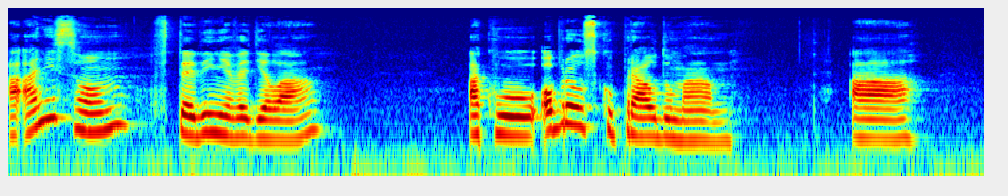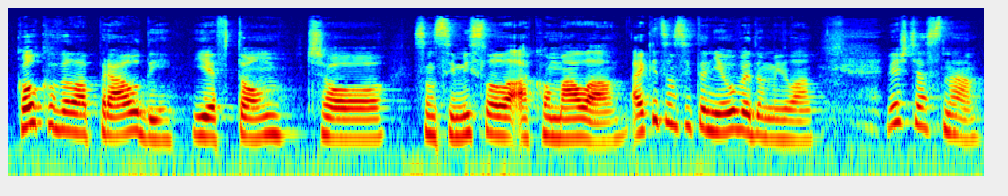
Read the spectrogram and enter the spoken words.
A ani som vtedy nevedela, akú obrovskú pravdu mám. A koľko veľa pravdy je v tom, čo som si myslela ako malá, aj keď som si to neuvedomila. Vieš, šťastná,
